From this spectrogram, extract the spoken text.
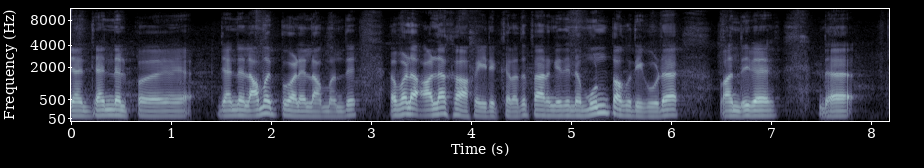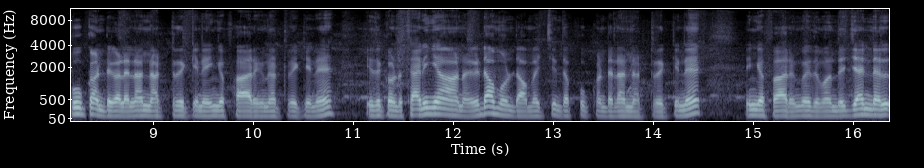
ஜன் ஜன்னல் ஜன்னல் அமைப்புகள் எல்லாம் வந்து எவ்வளோ அழகாக இருக்கிறது. பாருங்கள் இது இந்த முன்பகுதி கூட வந்து இந்த பூக்கண்டுகள் எல்லாம் நட்டிருக்கினேன் இங்கே பாருங்க நட்டிருக்கினேன் இதுக்கு ஒன்று சரியான இடம் ஒன்று அமைச்சு இந்த பூக்கண்டெல்லாம் நட்டிருக்கினேன் இங்கே பாருங்க இது வந்து ஜன்னல்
